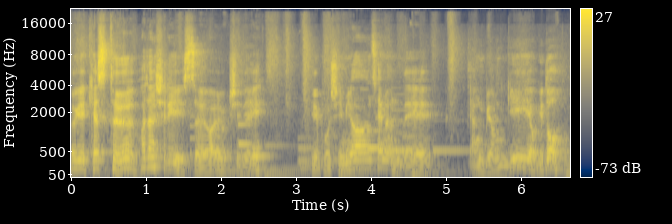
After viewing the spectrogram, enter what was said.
여기 게스트 화장실이 있어요. 욕실이. 여기 보시면 세면대, 양변기 여기도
